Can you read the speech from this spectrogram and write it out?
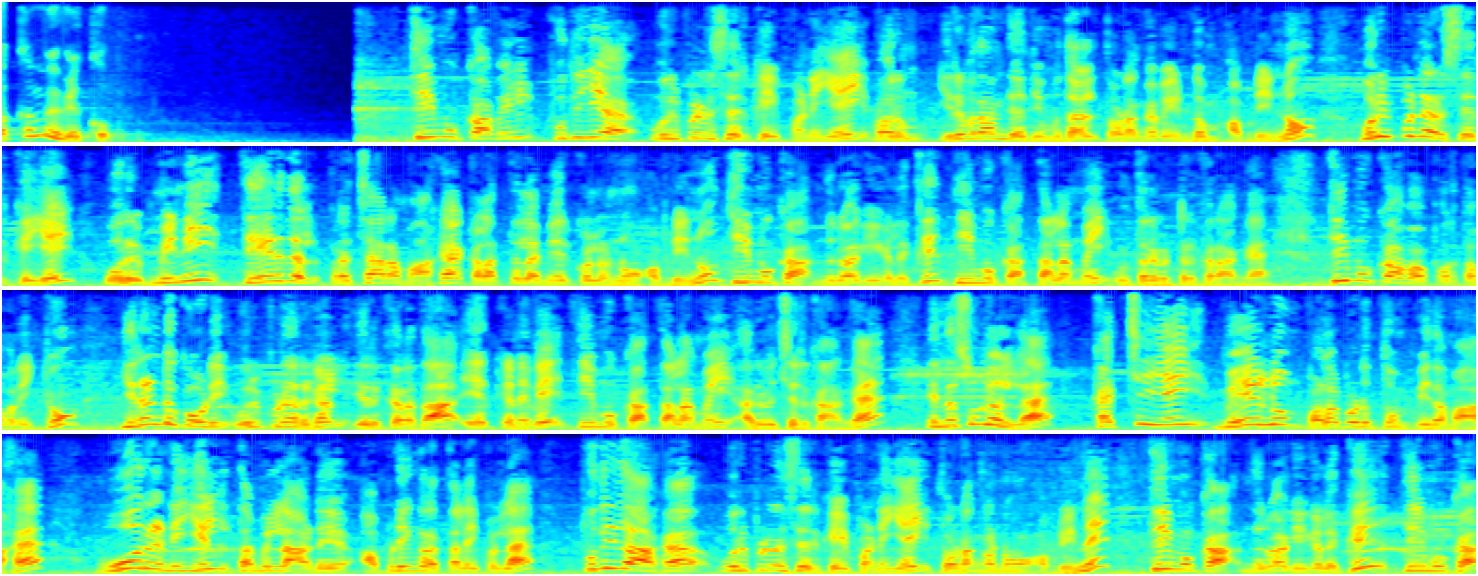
பக்கம் இழுக்கும்? திமுகவில் புதிய உறுப்பினர் சேர்க்கை பணியை வரும் இருபதாம் தேதி முதல் தொடங்க வேண்டும் அப்படின்னும் உறுப்பினர் சேர்க்கையை ஒரு மினி தேர்தல் பிரச்சாரமாக களத்தில் மேற்கொள்ளணும் அப்படின்னும் திமுக நிர்வாகிகளுக்கு திமுக தலைமை உத்தரவிட்டிருக்கிறாங்க. திமுகவை பொறுத்த வரைக்கும் இரண்டு கோடி உறுப்பினர்கள் இருக்கிறதா ஏற்கனவே திமுக தலைமை அறிவிச்சிருக்காங்க. இந்த சூழலில் கட்சியை மேலும் பலப்படுத்தும் விதமாக ஓரணியில் தமிழ்நாடு அப்படிங்கிற தலைப்பில் புதிதாக உறுப்பினர் சேர்க்கை பணியை தொடங்கணும் அப்படின்னு திமுக நிர்வாகிகளுக்கு திமுக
